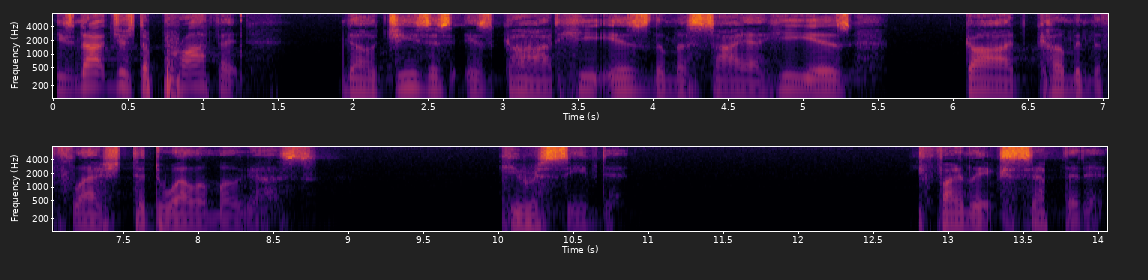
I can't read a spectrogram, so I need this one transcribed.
he's not just a prophet. No, Jesus is God. He is the Messiah. He is God come in the flesh to dwell among us. He received it. He finally accepted it.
